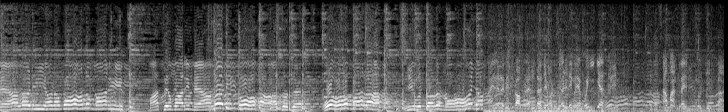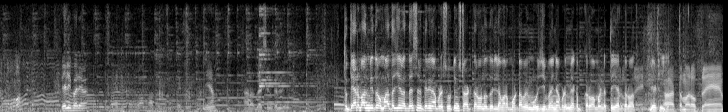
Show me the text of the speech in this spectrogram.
મેલડી અણમોલ મારી. માથે મારી મેલડી નો હાથ છે. ઓ મારા જીવતર નો ફાઇનલી મિત્રો આપણે અંધારિયાવાડ મેલડીમાં પહોંચી ગયા છે. તો સામાન લઈને પહેલી ફરે હાલો દર્શન કરી લઈએ. તો ત્યારબાદ મિત્રો માતાજીના દર્શન કરીને આપણે શૂટિંગ સ્ટાર્ટ કરવાનું હતું એટલે અમારા મોટાભાઈ મુરજીભાઈને આપણે મેકઅપ કરવા માટે તૈયાર કરવા બેઠી હા તમારો પ્રેમ.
